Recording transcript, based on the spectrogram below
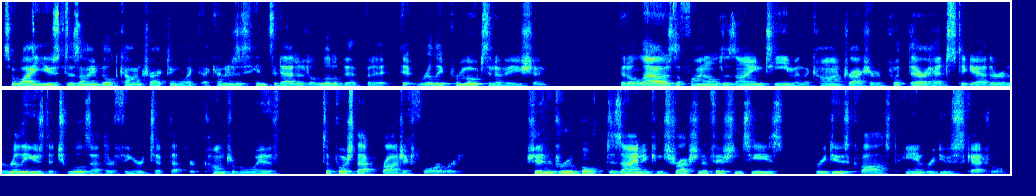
So why use design build contracting? Like I kind of just hinted at it a little bit, but it, it really promotes innovation. It allows the final design team and the contractor to put their heads together and really use the tools at their fingertip that they're comfortable with to push that project forward. Should improve both design and construction efficiencies, reduce cost, and reduce schedule.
